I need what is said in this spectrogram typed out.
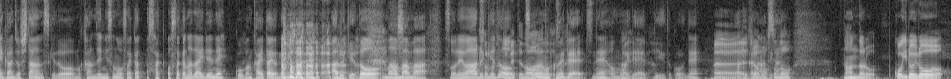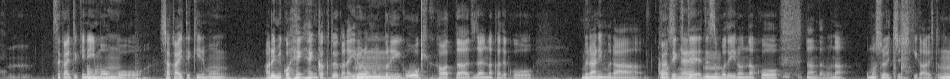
ね、感じをしたんですけど、まあ、完全にそのお魚さお魚代でね交番変えたよねみたいなね あるけどまあまあまあそれはあるけどそれも含めてですね。思い出っていうところね。えーあるかなって感じ。もうそのなんだろうこういろいろうん世界的にもうん。こう社会的にも、うんある意味こう変変革というかねいろいろ本当に大きく変わった時代の中でこう村に村ができてでそこでいろんなこうなんだろうな面白い知識がある人とか、う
